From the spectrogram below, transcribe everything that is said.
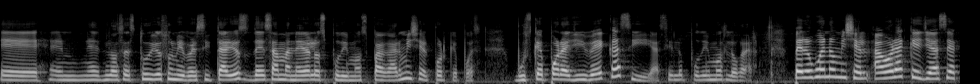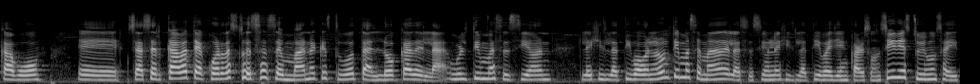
eh, en, los estudios universitarios, de esa manera los pudimos pagar, Michelle, porque pues busqué por allí becas y así lo pudimos lograr. Pero bueno, Michelle, ahora que ya se acabó eh, se acercaba, ¿te acuerdas toda esa semana que estuvo tan loca de la última sesión legislativa, o en la última semana de la sesión legislativa allá en Carson City? Estuvimos ahí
